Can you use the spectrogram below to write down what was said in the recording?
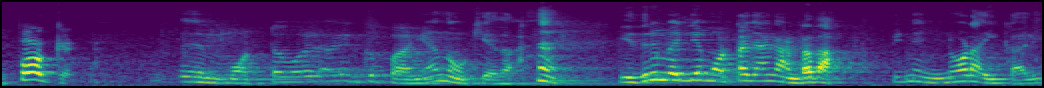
ഇപ്പൊ ഓക്കെ. മുട്ട മുതലാളി എനിക്ക് പണിയാൻ നോക്കിയതാ. ഇതിനും വലിയ മുട്ട ഞാൻ കണ്ടതാ. പിന്നെ എന്നോടായി കളി?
